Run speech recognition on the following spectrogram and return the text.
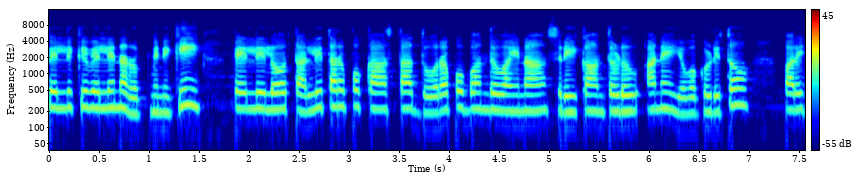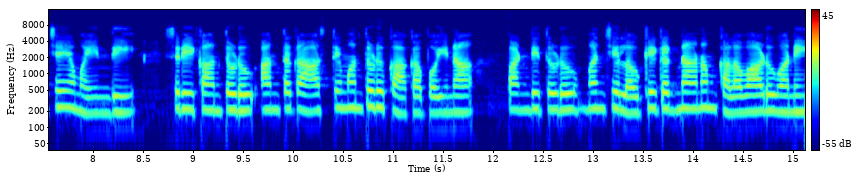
పెళ్ళికి వెళ్ళిన రుక్మిణికి పెళ్ళిలో తల్లి తరపు కాస్త దూరపు బంధువైన శ్రీకాంతుడు అనే యువకుడితో పరిచయమైంది. శ్రీకాంతుడు అంతగా ఆస్తిమంతుడు కాకపోయినా పండితుడు మంచి లౌకిక జ్ఞానం కలవాడు అని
